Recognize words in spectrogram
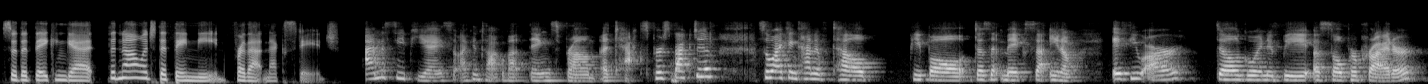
so that they can get the knowledge that they need for that next stage? I'm a CPA, so I can talk about things from a tax perspective. So I can kind of tell people, does it make sense? You know, if you are still going to be a sole proprietor,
